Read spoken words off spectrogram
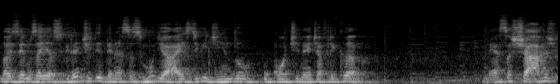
nós vemos aí as grandes lideranças mundiais dividindo o continente africano. Nessa charge,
